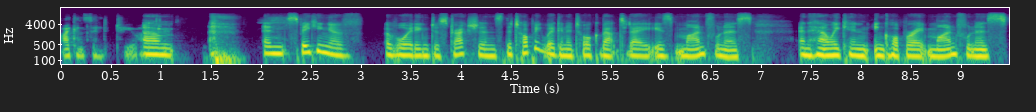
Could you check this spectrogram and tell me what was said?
I can send it to you. Um, and speaking of avoiding distractions, the topic we're going to talk about today is mindfulness and how we can incorporate mindfulness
